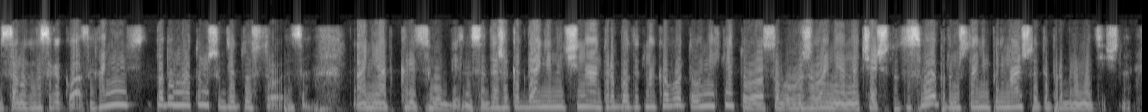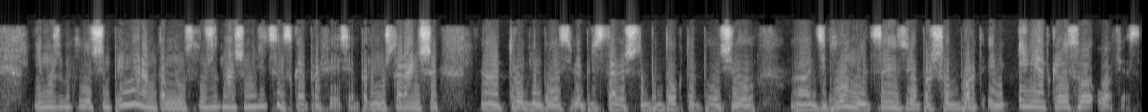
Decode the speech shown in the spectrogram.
самых высококлассных, они подумают о том, что где-то устроиться, а не открыть свой бизнес. И даже когда они начинают работать на кого-то, у них нет особого желания начать что-то свое, потому что они понимают, что это проблематично. И, может быть, лучшим примером там служит наша медицинская профессия, потому что раньше э, трудно было себе представить, чтобы доктор получил э, диплом, лицензию, прошел борт и, и не открыл свой офис.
